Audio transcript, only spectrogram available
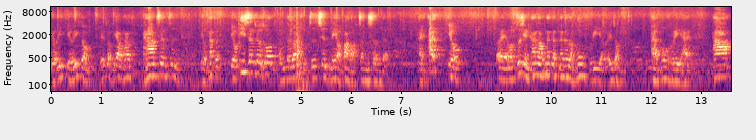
有一有一种有一种药，它它甚至有那个有医生就说我们的软组织是没有办法增生的，哎，它有，哎，我之前看到那个那个软木福有一种，哎，木福哎。他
